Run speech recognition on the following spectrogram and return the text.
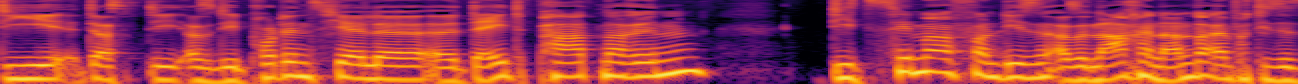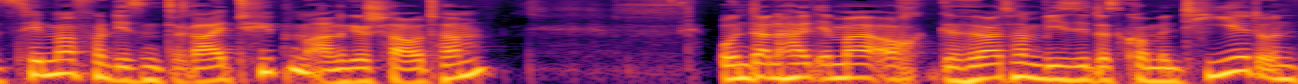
die, das, die, also die potenzielle äh, Date-Partnerin die Zimmer von diesen, also nacheinander einfach diese Zimmer von diesen drei Typen angeschaut haben und dann halt immer auch gehört haben, wie sie das kommentiert und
